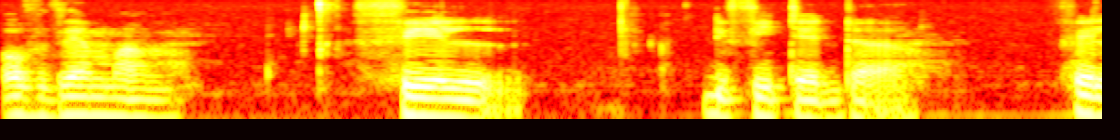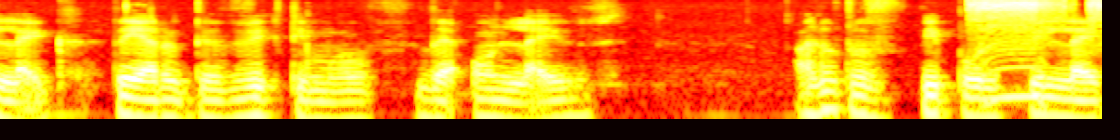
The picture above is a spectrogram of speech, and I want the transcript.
of them uh, feel defeated, uh, feel like they are the victim of their own lives. A lot of people feel like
